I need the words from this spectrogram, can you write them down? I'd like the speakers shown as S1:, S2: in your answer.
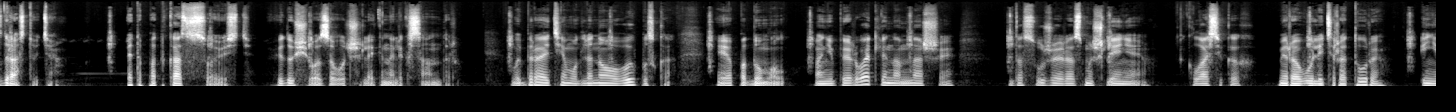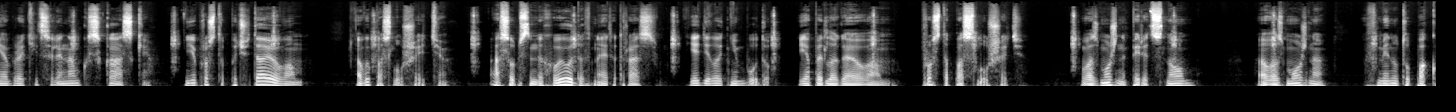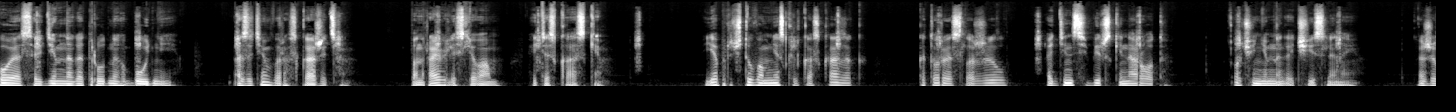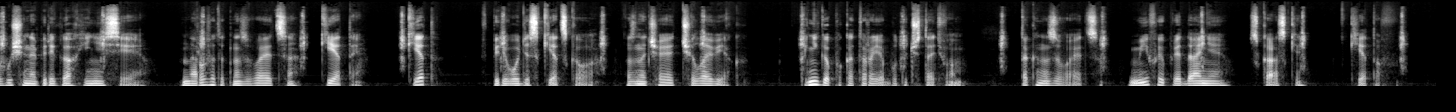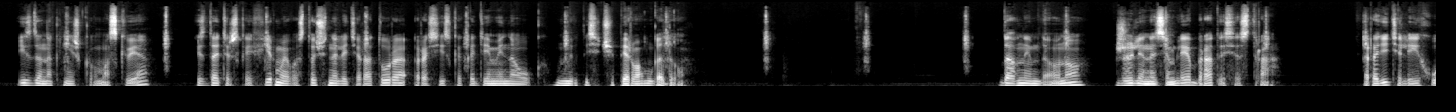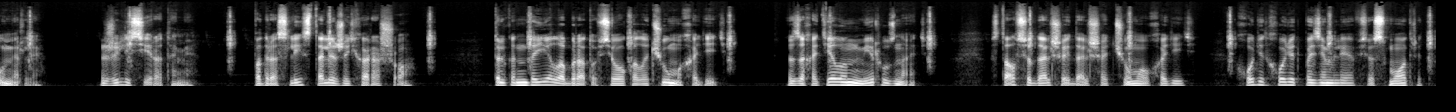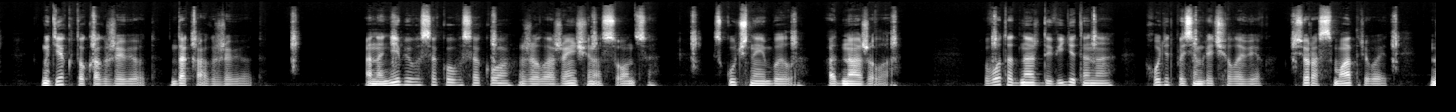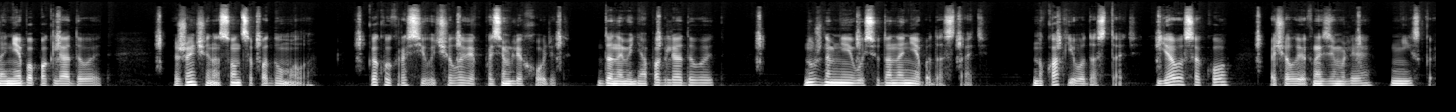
S1: Здравствуйте. Это подкаст «Совесть». Ведущего зовут Шелягин Александр. Выбирая тему для нового выпуска, я подумал, а не прервать ли нам наши досужие размышления о классиках мировой литературы и не обратиться ли нам к сказке. Я просто почитаю вам, а вы послушаете. А собственных выводов на этот раз я делать не буду. Я предлагаю вам просто послушать. Возможно, перед сном, а возможно, в минуту покоя среди многотрудных будней. А затем вы расскажете, понравились ли вам эти сказки. Я прочту вам несколько сказок, которые сложил один сибирский народ, очень немногочисленный, живущий на берегах Енисея. Народ этот называется кеты. Кет в переводе с кетского означает «человек». Книга, по которой я буду читать вам, так и называется. Мифы, предания, сказки кетов. Издана книжка в Москве издательской фирмой «Восточная литература Российской Академии Наук» в 2001 году. Давным-давно жили на земле брат и сестра. Родители их умерли. Жили сиротами. Подросли, стали жить хорошо. Только надоело брату все около чума ходить. Захотел он мир узнать. Стал все дальше и дальше от чума уходить. Ходит-ходит по земле, все смотрит – где кто как живет, да как живет. А на небе высоко-высоко жила женщина солнце. Скучно ей было, одна жила. Вот однажды видит она, ходит по земле человек, все рассматривает, на небо поглядывает. Женщина солнце подумала, какой красивый человек по земле ходит, да на меня поглядывает. Нужно мне его сюда на небо достать. Но как его достать? Я высоко, а человек на земле низко.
